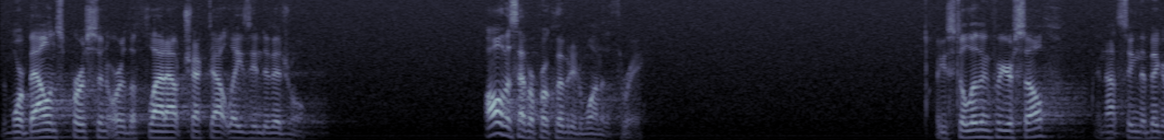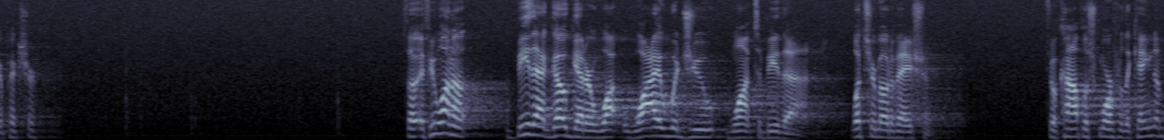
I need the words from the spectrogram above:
the more balanced person, or the flat out, checked out, lazy individual? All of us have a proclivity to one of the three. Are you still living for yourself and not seeing the bigger picture? So, if you want to be that go getter, why would you want to be that? What's your motivation? To accomplish more for the kingdom?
